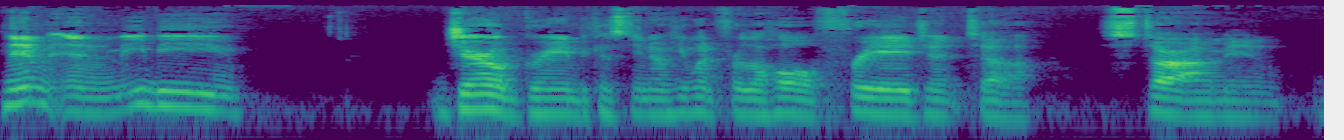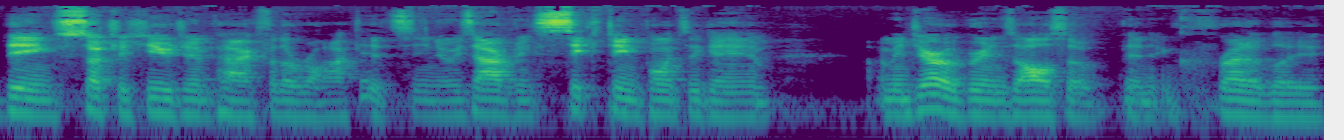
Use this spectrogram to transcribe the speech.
Him and maybe Gerald Green because you know he went for the whole free agent to start. I mean, being such a huge impact for the Rockets. You know, he's averaging 16 points a game. I mean, Gerald Green has also been incredibly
